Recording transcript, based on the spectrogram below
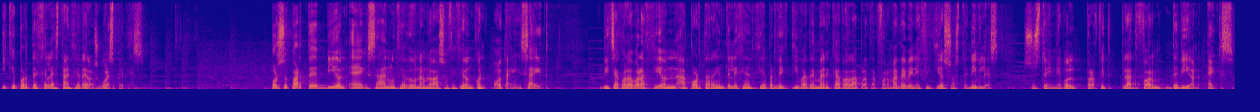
y que protege la estancia de los huéspedes. Por su parte, BionX ha anunciado una nueva asociación con OTA Insight. Dicha colaboración aportará inteligencia predictiva de mercado a la plataforma de beneficios sostenibles, Sustainable Profit Platform de BionX.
